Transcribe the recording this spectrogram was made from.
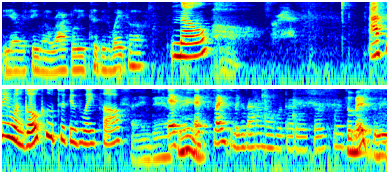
You ever see when Rock Lee took his weights off? No. Oh, crap! I seen when Goku took his weights off. Same damn Ex- thing. explain to me because I don't know what that is. So So basically,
